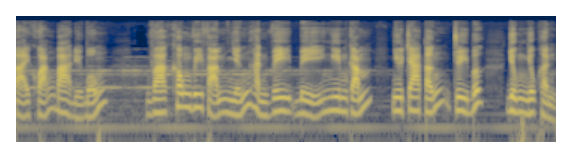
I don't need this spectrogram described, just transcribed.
tại khoản 3 điều 4 và không vi phạm những hành vi bị nghiêm cấm như tra tấn, truy bức, dùng nhục hình,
